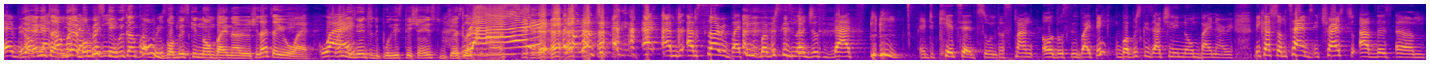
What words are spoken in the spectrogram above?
every yeah, anytime. yeah, Bobrisky. We can call Bobrisky non-binary. Should I tell you why? Why? When he's going to the police station, he used to dress like right? a man. no, no, I, I, I'm, I'm sorry, but I think Bobrisky is not just that educated to understand all those things. But I think Bobrisky is actually non-binary because sometimes he tries to have this um,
